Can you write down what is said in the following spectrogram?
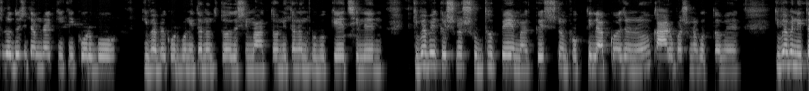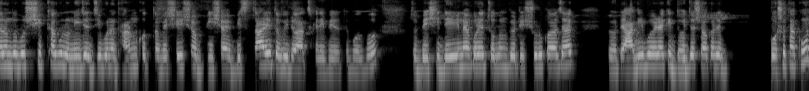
ত্রয়োদশীতে আমরা কি কি করব, কীভাবে করব, নিত্যানন্দ ত্রয়োদশী মাহাত্ম, নিত্যানন্দ প্রভু কে ছিলেন কীভাবে কৃষ্ণ শুদ্ধ প্রেম আর কৃষ্ণ ভক্তি লাভ করার জন্য কার উপাসনা করতে হবে? কীভাবে নিত্যানন্দ প্রভুর শিক্ষাগুলো নিজের জীবনে ধারণ করতে হবে? সেই সব বিষয়ে বিস্তারিত ভিডিও আজকের এই ভিডিওতে বলব। তো বেশি দেরি না করে চলুন ভিডিওটি শুরু করা যাক। ভিডিওটি আগে বলে রাখি, ধৈর্য সহকারে বসে থাকুন।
